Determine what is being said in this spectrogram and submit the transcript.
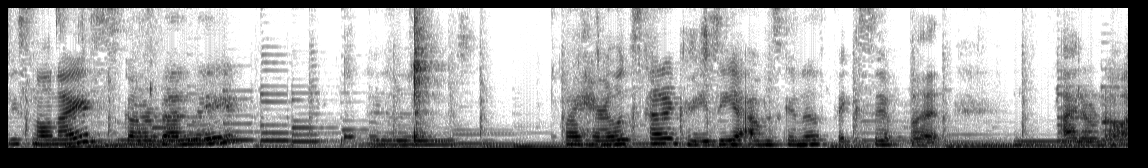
we smell nice. Got our bed made. And my hair looks kind of crazy. I was gonna fix it, but I don't know.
